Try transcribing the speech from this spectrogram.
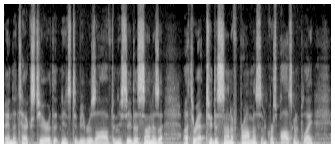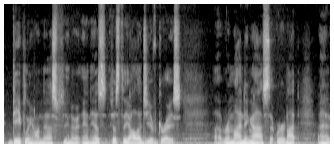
in the text here that needs to be resolved. And you see, the son is a, a threat to the son of promise. And of course, Paul's going to play deeply on this, you know, in his his theology of grace, uh, reminding us that we're not uh,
